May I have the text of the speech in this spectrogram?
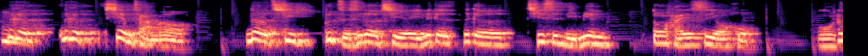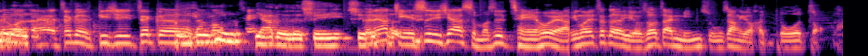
那个那个现场哦，热气不只是热气而已，那个那个其实里面都还是有火。我这个这个必须这个压的的水水，可能要解释一下什么是车会啊，因为这个有时候在民俗上有很多种啦，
